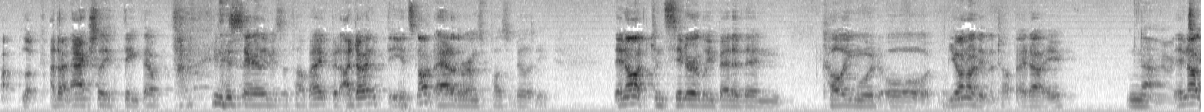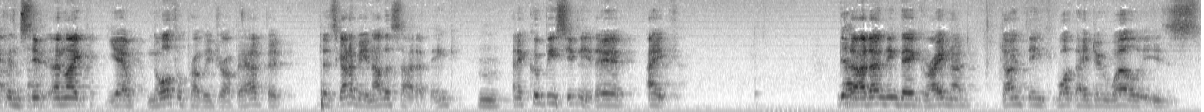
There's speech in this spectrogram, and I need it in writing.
Uh, look, I don't actually think they'll necessarily miss the top eight, but I don't. It's not out of the realms of possibility. They're not considerably better than Collingwood or you're not in the top eight, are you? No, They're not 10th consider and like yeah, North will probably drop out, but there's going to be another side, I think, Hmm. and it could be Sydney. They're eighth. Yeah. I don't think they're great, and I don't think what they do well is,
